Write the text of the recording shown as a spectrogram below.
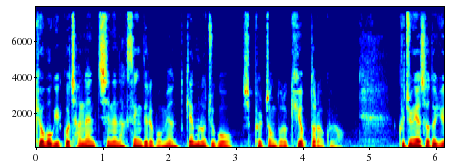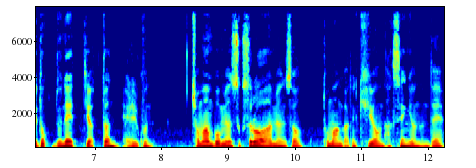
교복 입고 장난치는 학생들을 보면 깨물어 주고 싶을 정도로 귀엽더라고요. 그 중에서도 유독 눈에 띄었던 엘군. 저만 보면 쑥스러워하면서 도망가던 귀여운 학생이었는데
